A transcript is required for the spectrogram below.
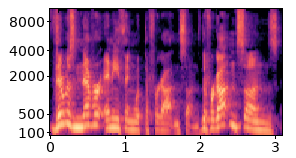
there was never anything with the Forgotten Sons. The Forgotten Sons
